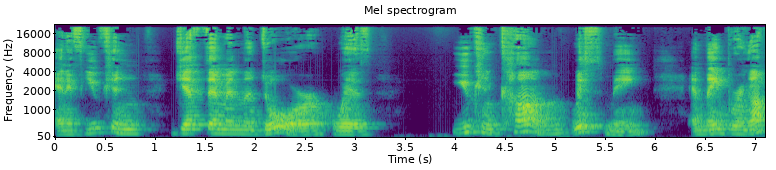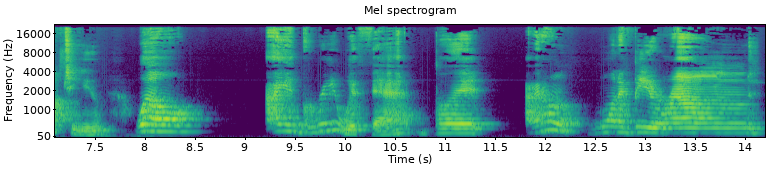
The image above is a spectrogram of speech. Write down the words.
And if you can get them in the door with, you can come with me and they bring up to you, well, I agree with that, but I don't want to be around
